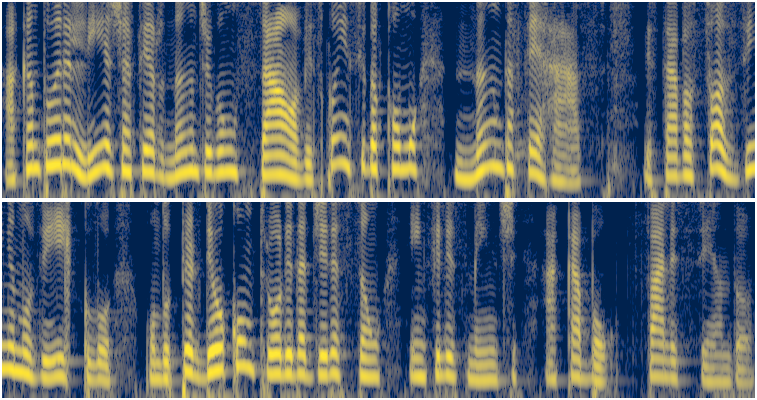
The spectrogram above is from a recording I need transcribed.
A cantora Lígia Fernandes Gonçalves, conhecida como Nanda Ferraz, estava sozinha no veículo quando perdeu o controle da direção e infelizmente acabou falecendo.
